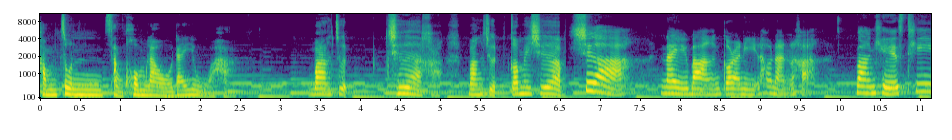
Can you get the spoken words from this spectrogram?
คำจุนสังคมเราได้อยู่อะค่ะ บางจุดเชื่อค่ะ บางจุดก็ไม่เชื่อ เชื่อในบางกรณีเท่านั้นค่ะ บางเคสที่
